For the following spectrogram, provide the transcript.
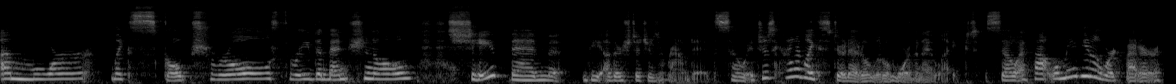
a more like sculptural three-dimensional shape than the other stitches around it. So it just kind of like stood out a little more than I liked. So I thought, well, maybe it'll work better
